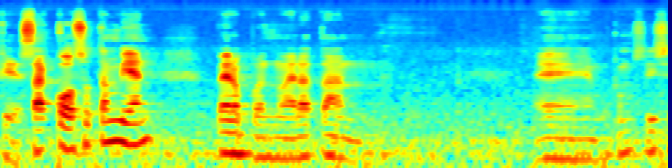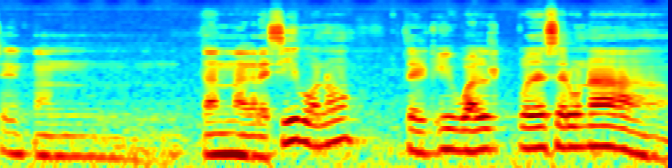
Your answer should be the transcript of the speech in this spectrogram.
que es acoso también, pero pues no era tan, eh, ¿cómo se dice? Tan, tan agresivo, ¿no? igual puede ser una,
